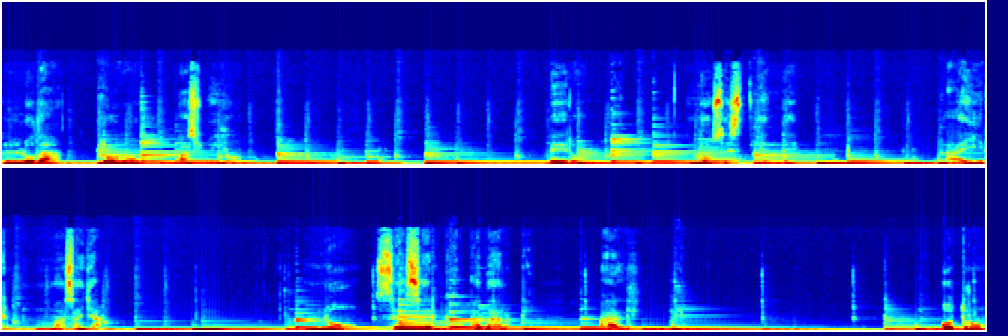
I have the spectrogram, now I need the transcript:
lo da todo a su hijo, pero no se extiende a ir más allá. No se acerca a dar al otro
